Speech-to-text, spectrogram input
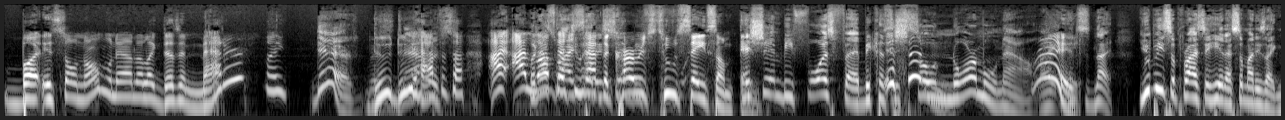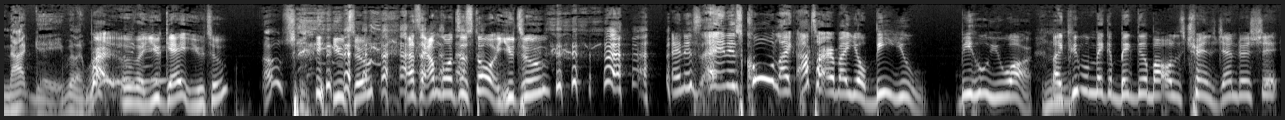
But it's so normal now that like, doesn't matter? Like, yeah. do do you have to? I I love that you have the courage be- to say something. It shouldn't be force fed because It it's so shouldn't. normal now. Like, Right. it's not. You'd be surprised to hear that somebody's like not gay. You'd be like, what? right? Like, you gay? You too? Oh, shit. you too. I say I'm going to the store. You too. and it's and it's cool. Like I tell everybody, yo, be you, be who you are. Mm-hmm. Like people make a big deal about all this transgender shit.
